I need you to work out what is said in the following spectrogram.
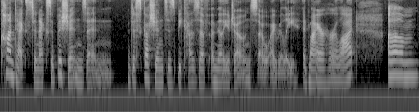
context and exhibitions and discussions is because of Amelia Jones, so I really admire her a lot. Um,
